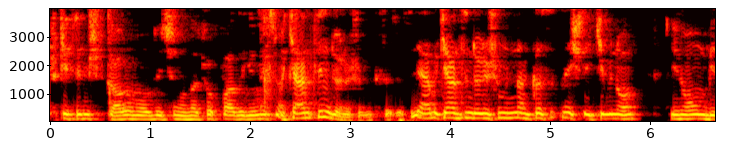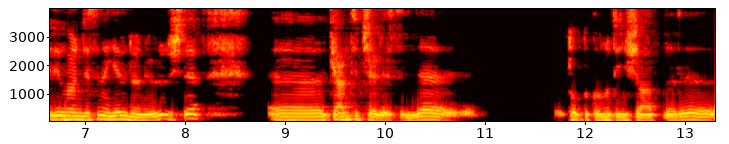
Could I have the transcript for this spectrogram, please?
tüketilmiş bir kavram olduğu için ona çok fazla girmek istemiyorum. Kentin dönüşümü kısacası. Yani bu kentin dönüşümünden kasıt ne? İşte 2010, yine 11 yıl öncesine geri dönüyoruz. İşte e, kentin çevresinde toplu konut inşaatları,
